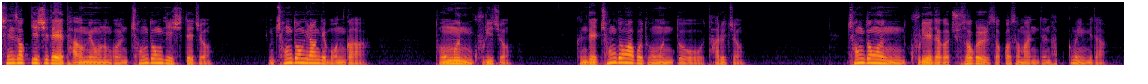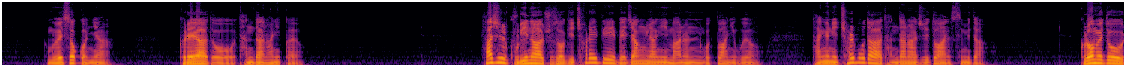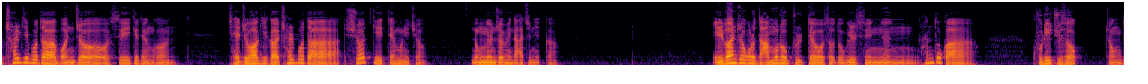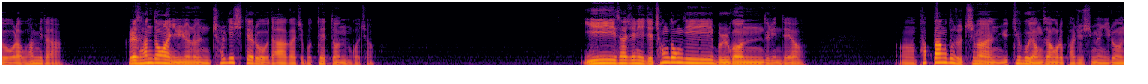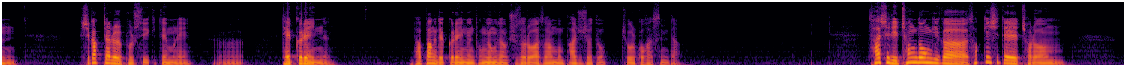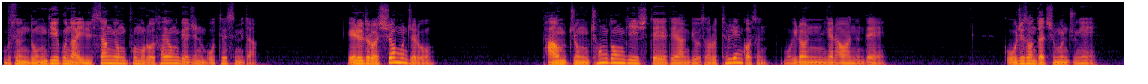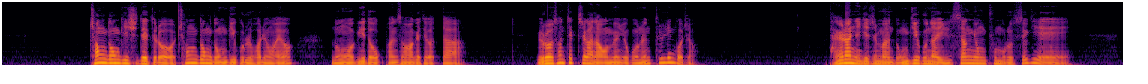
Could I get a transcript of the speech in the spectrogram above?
신석기 시대 다음에 오는 건 청동기 시대죠. 그럼 청동이란 게 뭔가? 동은 구리죠. 근데 청동하고 동은 또 다르죠. 청동은 구리에다가 주석을 섞어서 만든 합금입니다. 그럼 왜 섞었냐? 그래야 더 단단하니까요. 사실 구리나 주석이 철에 비해 매장량이 많은 것도 아니고요. 당연히 철보다 단단하지도 않습니다. 그럼에도 철기보다 먼저 쓰이게 된 건 제조하기가 철보다 쉬웠기 때문이죠. 녹는 점이 낮으니까. 일반적으로 나무로 불 때워서 녹일 수 있는 한도가 구리 주석 정도라고 합니다. 그래서 한동안 인류는 철기 시대로 나아가지 못했던 거죠. 이 사진이 이제 청동기 물건들인데요. 어, 팟빵도 좋지만 유튜브 영상으로 봐주시면 이런 시각자를 볼 수 있기 때문에 어, 댓글에 있는 팟빵 댓글에 있는 동영상 주소로 와서 한번 봐주셔도 좋을 것 같습니다. 사실 이 청동기가 석기시대처럼 무슨 농기구나 일상용품으로 사용되지는 못했습니다. 예를 들어 시험 문제로 다음 중 청동기 시대에 대한 묘사로 틀린 것은 뭐 이런 게 나왔는데 그 오지선다 지문 중에 청동기 시대 들어 청동 농기구를 활용하여 농업이 더욱 번성하게 되었다. 이런 선택지가 나오면 요거는 틀린 거죠. 당연한 얘기지만 농기구나 일상용품으로 쓰기에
